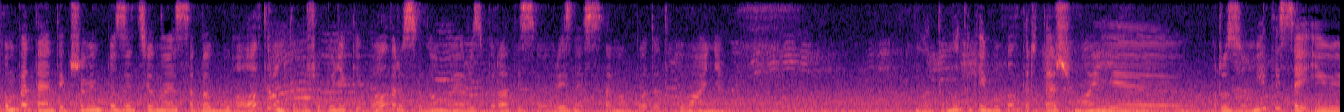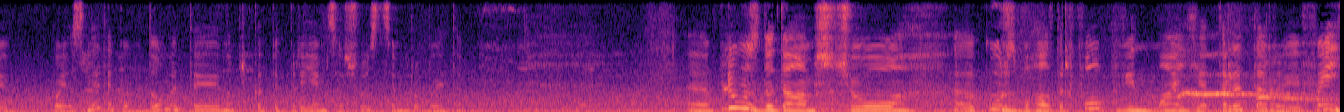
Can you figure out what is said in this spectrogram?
компетентний, якщо він позиціонує себе бухгалтером, тому що будь-який бухгалтер все одно має розбиратися в різних системах оподаткування. Ну, тому такий бухгалтер теж має розумітися і пояснити, повідомити, наприклад, підприємця, що з цим робити. Е, Плюс додам, що е, курс бухгалтер ФОП він має три тарифи.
